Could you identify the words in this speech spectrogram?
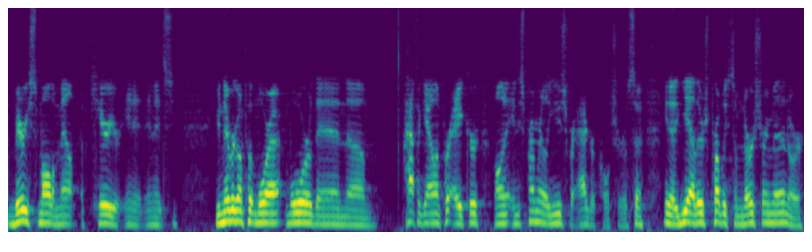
very small amount of carrier in it. And it's, you're never going to put more, more than um, half a gallon per acre on it. And it's primarily used for agriculture. So, you know, yeah, there's probably some nurserymen or,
